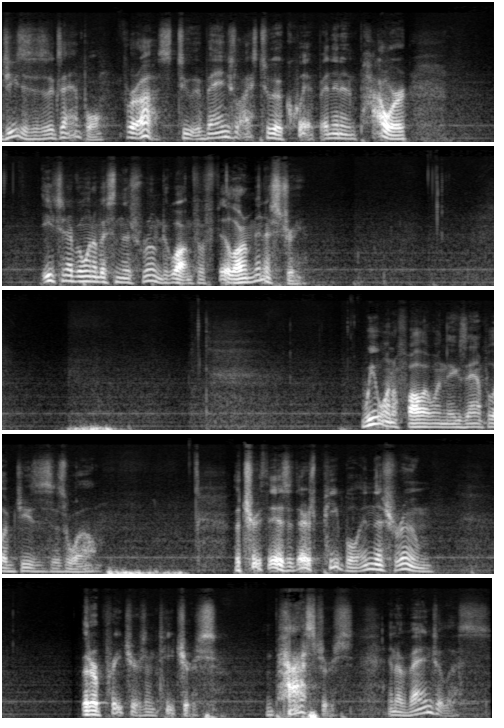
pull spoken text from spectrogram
Jesus' example for us to evangelize, to equip, and then empower each and every one of us in this room to go out and fulfill our ministry. We want to follow in the example of Jesus as well. The truth is that there's people in this room that are preachers and teachers and pastors and evangelists.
